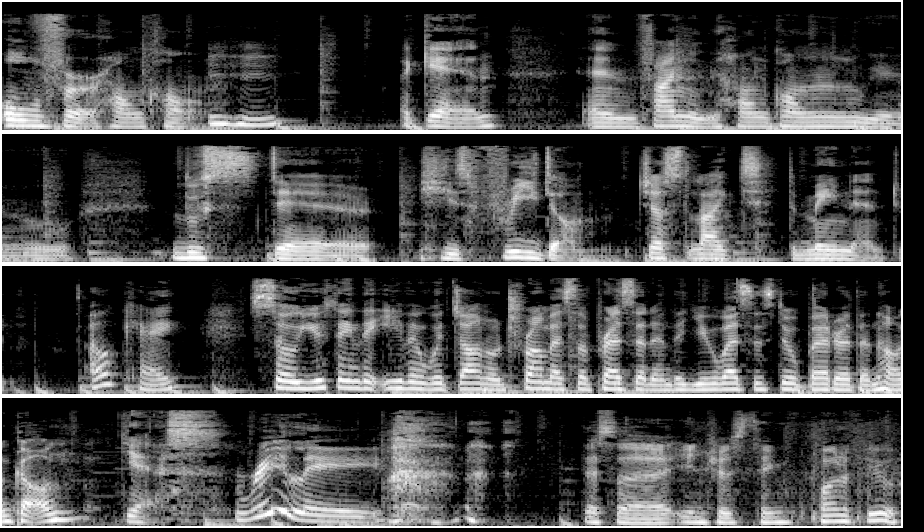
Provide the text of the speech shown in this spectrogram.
over Hong Kong mm-hmm. again. And finally Hong Kong will lose their his freedom just like the mainland do. Okay. So you think that even with Donald Trump as the president, the US is still better than Hong Kong? Yes. Really? That's an interesting point of view.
